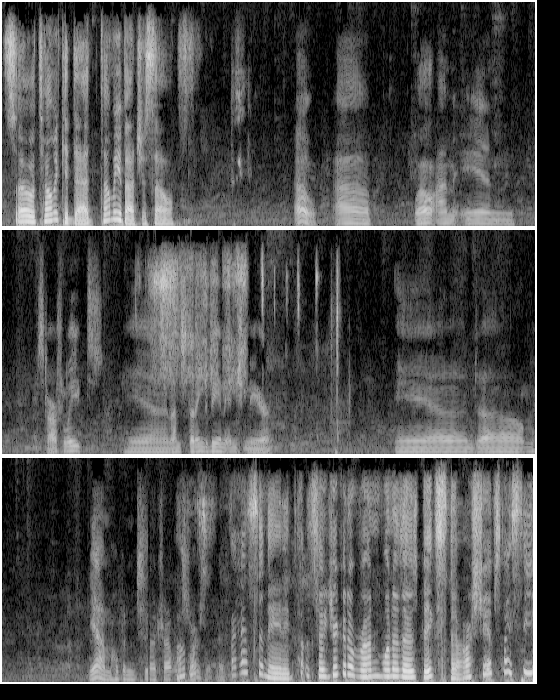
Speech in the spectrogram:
So tell me, cadet, tell me about yourself. Oh, uh, well, I'm in Starfleet, and I'm studying to be an engineer. And, um, yeah, I'm hoping to uh, travel Oh, stars. Fascinating. So you're gonna run one of those big starships? I see.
